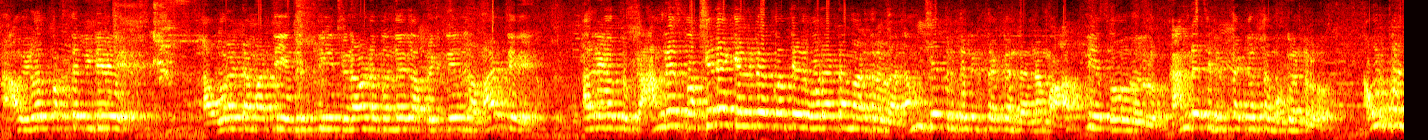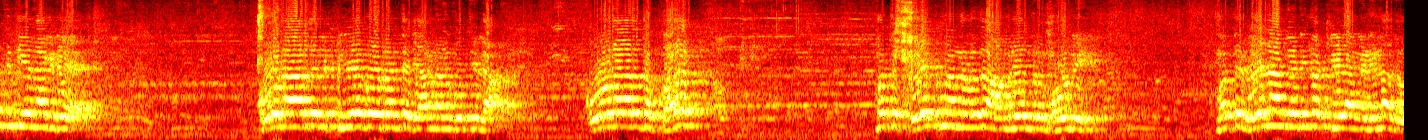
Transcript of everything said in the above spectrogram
ನಾವು ವಿರೋಧ ಪಕ್ಷದಲ್ಲಿದ್ದೀವಿ ನಾವು ಹೋರಾಟ ಮಾಡ್ತೀವಿ ಎದುರಿಸ್ತೀವಿ ಚುನಾವಣೆ ಬಂದಾಗ ಆ ಪ್ರಕ್ರಿಯೆಯನ್ನು ನಾವು ಮಾಡ್ತೀವಿ. ಆದ್ರೆ ಇವತ್ತು ಕಾಂಗ್ರೆಸ್ ಪಕ್ಷನೇ ಗೆಲ್ಲಬೇಕು ಅಂತೇಳಿ ಹೋರಾಟ ಮಾಡಿದ್ರಲ್ಲ ನಮ್ಮ ಕ್ಷೇತ್ರದಲ್ಲಿ ಇರ್ತಕ್ಕಂಥ ನಮ್ಮ ಆತ್ಮೀಯ ಸಹೋದರರು ಕಾಂಗ್ರೆಸ್ ಇರ್ತಕ್ಕಂಥ ಮುಖಂಡರು, ಅವ್ರ ಪರಿಸ್ಥಿತಿ ಏನಾಗಿದೆ? ಕೋಲಾರದಲ್ಲಿ ಪಿಳ್ಳೇಗೌಡರು ಅಂತ ಯಾರು ನನಗೆ ಗೊತ್ತಿಲ್ಲ. ಕೋಲಾರದ ಭರತ್ ಮತ್ತೆ ಬೇಕಮಂಗಲದ ಅಮರೇಂದ್ರ ಮೌಲಿ ಮತ್ತೆ ವೇಲಾಂಗಣಿನ ಕೀಳಾಂಗಣಿನ ಅದು,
